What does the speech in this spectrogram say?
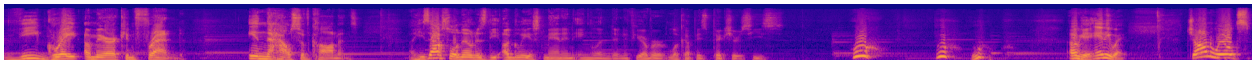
the great American friend in the House of Commons. He's also known as the ugliest man in England. And if you ever look up his pictures, he's. Whoo, whoo, whoo. Okay, anyway, John Wilkes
